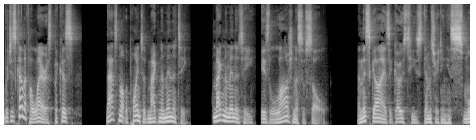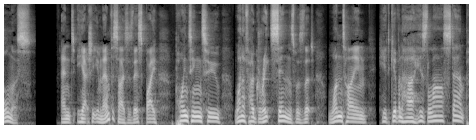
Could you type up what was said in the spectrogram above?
which is kind of hilarious because that's not the point of magnanimity. Magnanimity is largeness of soul. And this guy, as a ghost, he's demonstrating his smallness. And he actually even emphasizes this by pointing to one of her great sins was that one time he'd given her his last stamp,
